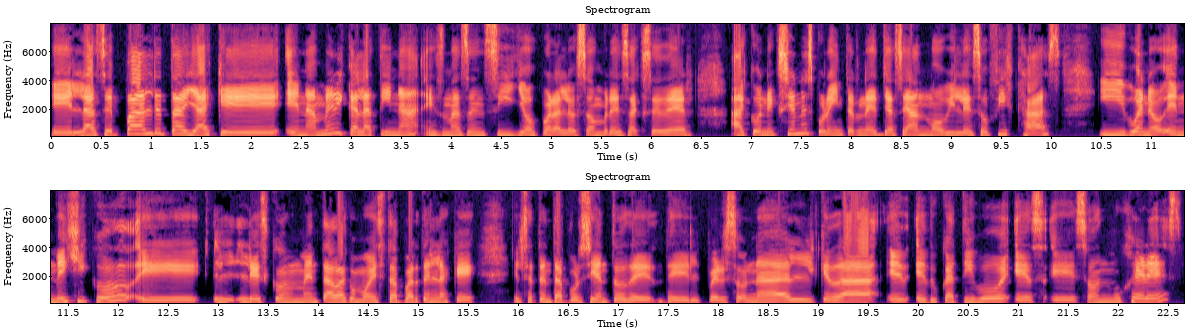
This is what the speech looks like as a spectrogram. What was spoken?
Eh, la CEPAL detalla que en América Latina es más sencillo para los hombres acceder a conexiones por Internet, ya sean móviles o fijas. Y bueno, en México eh, les comentaba como esta parte en la que el 70% del personal que da e, educativo es, eh, son mujeres.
